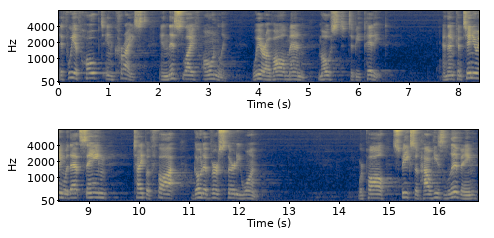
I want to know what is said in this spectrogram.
If we have hoped in Christ in this life only, we are of all men most to be pitied. And then continuing with that same type of thought, go to verse 31, where Paul speaks of how he's living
